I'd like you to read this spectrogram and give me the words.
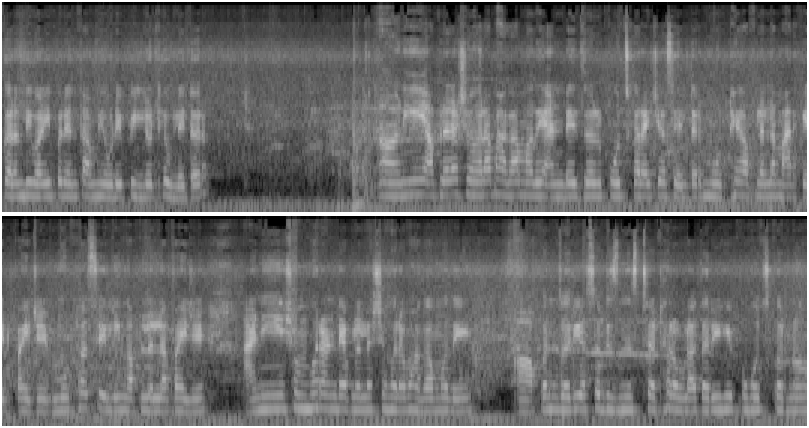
कारण दिवाळीपर्यंत आम्ही एवढे पिल्लं ठेवले तर. आणि आपल्याला शहरा भागामध्ये अंडे जर पोच करायचे असेल तर मोठे आपल्याला मार्केट पाहिजे मोठं सेलिंग आपल्याला पाहिजे. आणि शंभर अंडे आपल्याला शहरा भागामध्ये आपण जरी असं बिझनेस ठरवला तरी हे पोहोच करणं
